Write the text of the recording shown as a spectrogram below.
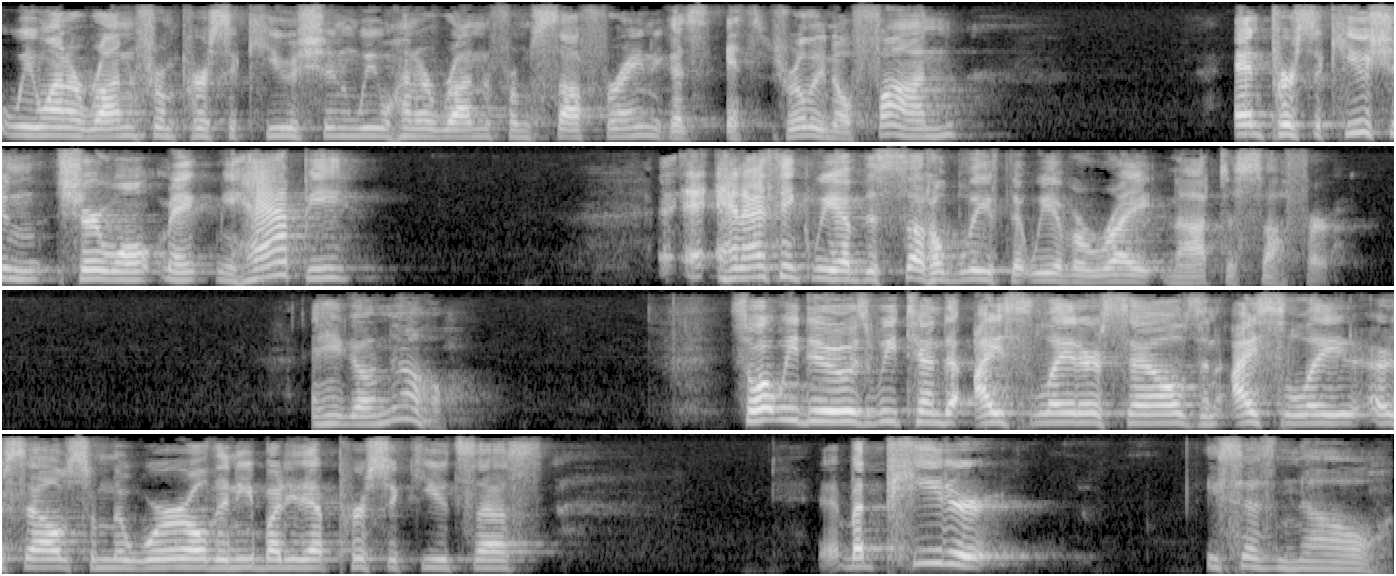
We want to run from persecution, we want to run from suffering because it's really no fun. And persecution sure won't make me happy. And I think we have this subtle belief that we have a right not to suffer. And you go, no. So what we do is we tend to isolate ourselves and isolate ourselves from the world, anybody that persecutes us. But Peter, he says no.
